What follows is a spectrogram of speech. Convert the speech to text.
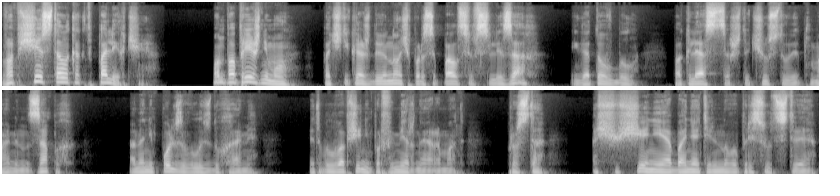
Вообще стало как-то полегче. Он по-прежнему почти каждую ночь просыпался в слезах и готов был поклясться, что чувствует мамин запах. Она не пользовалась духами. Это был вообще не парфюмерный аромат. Просто ощущение обонятельного присутствия,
